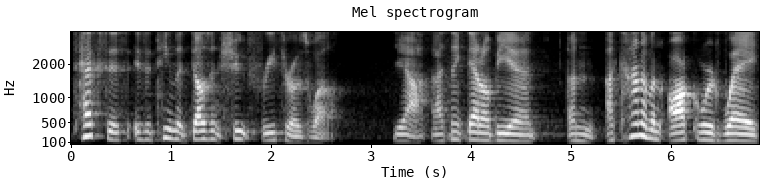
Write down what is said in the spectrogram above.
Texas is a team that doesn't shoot free throws well. Yeah, I think that'll be a, an, a kind of an awkward way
